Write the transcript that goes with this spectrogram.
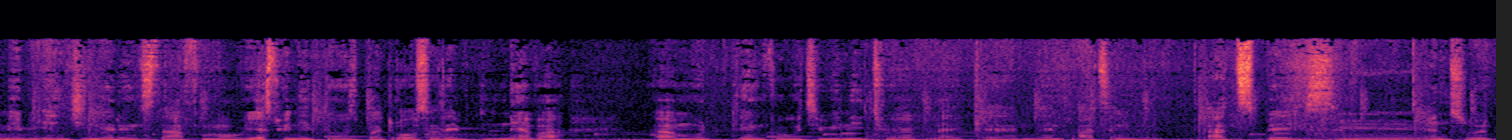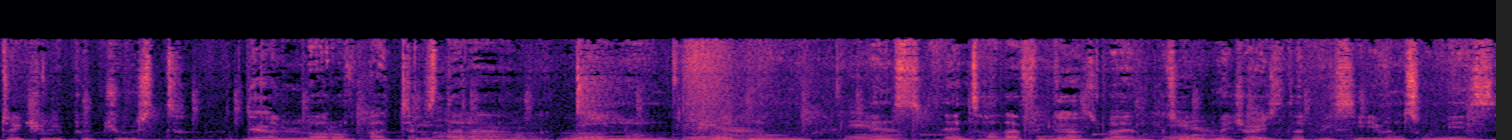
maybe engineering stuff more yes we need those but also they've never um, would think we need to have like um, an art and art space mm. and so it actually produced yeah. a lot of artists lot. that are well known, yeah. well known yeah. in, in South Africa as well. So majority that we see, even Somizi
